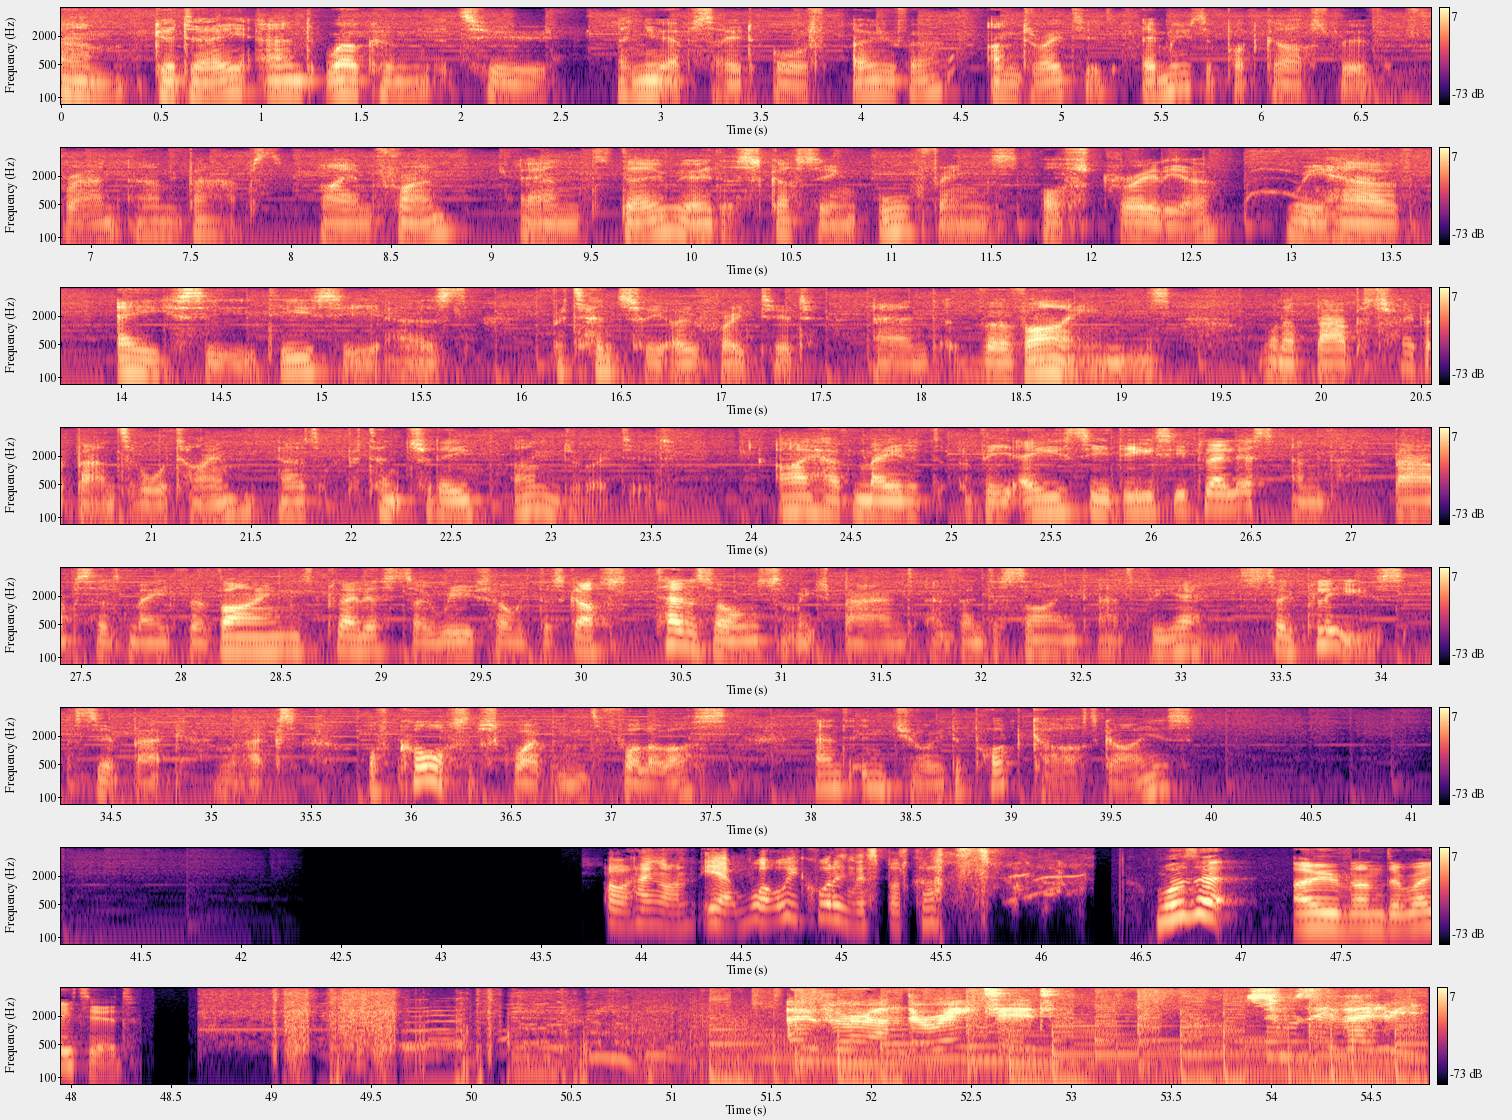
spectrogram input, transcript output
Um, good day and welcome to a new episode of Over Underrated, a music podcast with Fran and Babs. I am Fran, and today we are discussing all things Australia. We have ACDC as potentially overrated, and The Vines, one of Babs' favourite bands of all time, as potentially underrated. I have made the ACDC playlist, and Babs has made the Vines playlist, so we shall discuss 10 songs from each band and then decide at the end. So please sit back, relax, of course, subscribe and follow us, and enjoy the podcast, guys. Oh, hang on. Yeah, what are we calling this podcast? Was it over underrated? Over underrated. Sous-évalué.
